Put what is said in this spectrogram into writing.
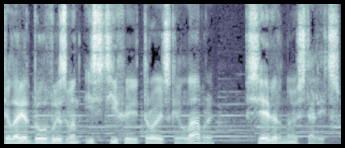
Филарет был вызван из тихой Троицкой лавры в северную столицу.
